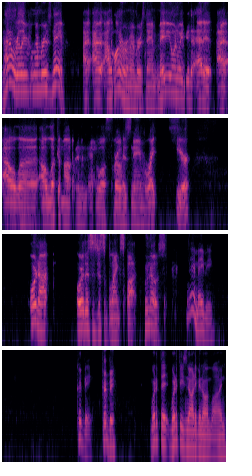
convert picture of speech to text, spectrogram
And I don't really remember his name. I I, I want to remember his name. Maybe when we do the edit, I, I'll uh, I'll look him up and, and we'll throw his name right here, or not, or this is just a blank spot. Who knows? yeah, maybe. Could be. Could be. What if it? What if he's not even online?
